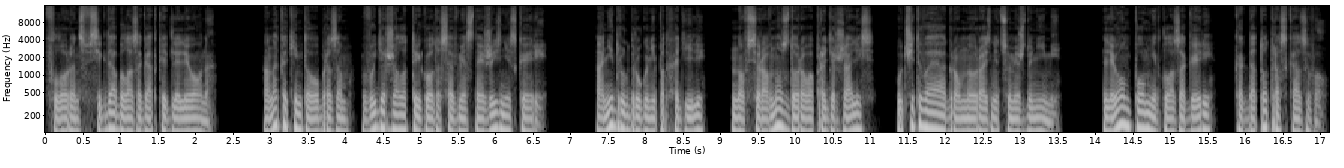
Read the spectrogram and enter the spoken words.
Флоренс всегда была загадкой для Леона. Она каким-то образом выдержала три года совместной жизни с Гэри. Они друг другу не подходили, но все равно здорово продержались, учитывая огромную разницу между ними. Леон помнит глаза Гэри, когда тот рассказывал.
